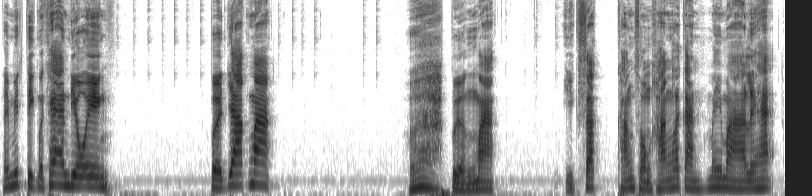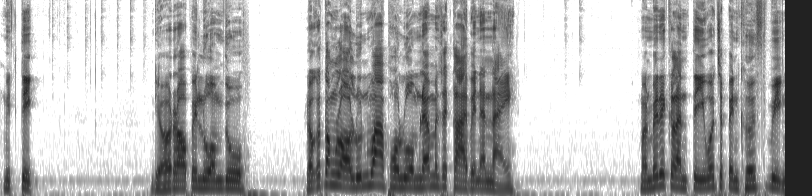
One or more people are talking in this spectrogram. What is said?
ในมิติกมาแค่อันเดียวเอง เปิดยากมากเเปลืองมาก อีกสักครั้งสองครั้งแล้วกัน ไม่มาเลยฮะ มิติก เดี๋ยวเราไปรวมดู เราก็ต้องรอลุ้นว่าพอรวมแล้วมันจะกลายเป็นอันไหน มันไม่ได้การันตีว่าจะเป็นเคิร์สวิง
